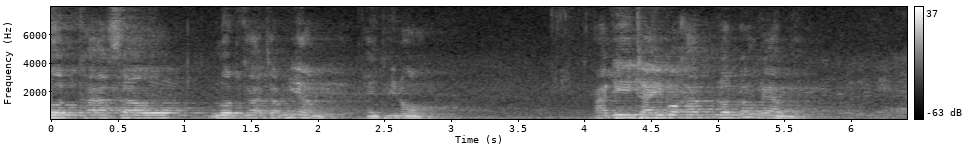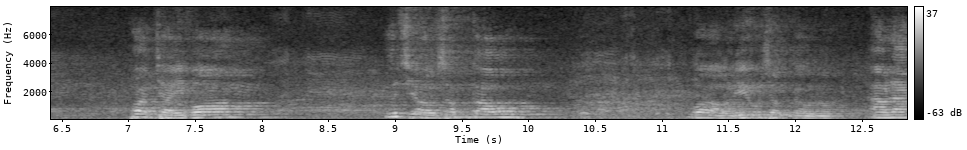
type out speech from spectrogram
ลดค่าเศร้าลดค่าธรรมเนียมให้พี่น้อง อาดีใจบ่ครับลดลงแล้วนี่พ่อใจบ่หรือสิเอาซ้ำเก่าว่าเอาเลี้ยวสำเก่าเนาะเอาละ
